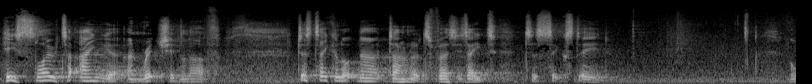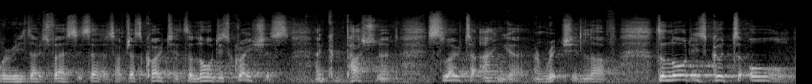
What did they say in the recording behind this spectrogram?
He's slow to anger and rich in love. Just take a look now down at verses 8 to 16. We read those verses that I've just quoted. The Lord is gracious and compassionate, slow to anger, and rich in love. The Lord is good to all.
